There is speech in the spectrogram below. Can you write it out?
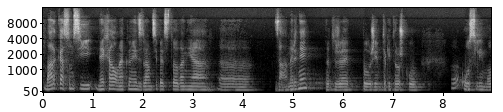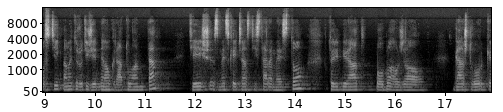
Marka som si nechal nakoniec v rámci predstavovania e, zámerne, pretože použijem taký trošku e, oslý mostík. Máme tu totiž jedného gratulanta, tiež z mestskej časti Staré mesto, ktorý by rád poblahoželal G4 e,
